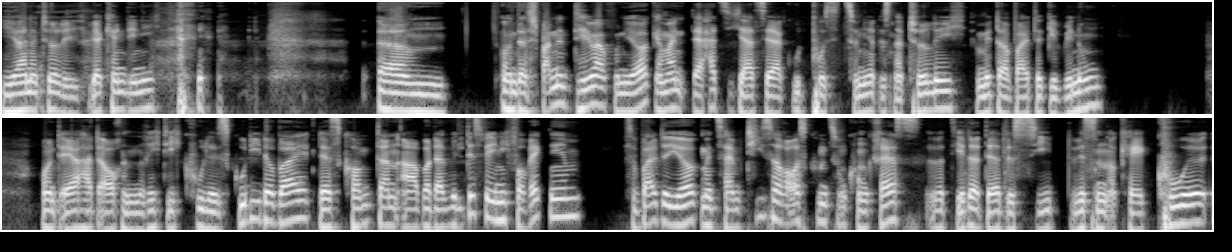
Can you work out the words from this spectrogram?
Ja, natürlich. Wer kennt ihn nicht? ähm, und das spannende Thema von Jörg, ich meine, der hat sich ja sehr gut positioniert, ist natürlich Mitarbeitergewinnung. Und er hat auch ein richtig cooles Goodie dabei. Das kommt dann aber, da will, ich nicht vorwegnehmen. Sobald der Jörg mit seinem Teaser rauskommt zum Kongress, wird jeder, der das sieht, wissen, okay, cool.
